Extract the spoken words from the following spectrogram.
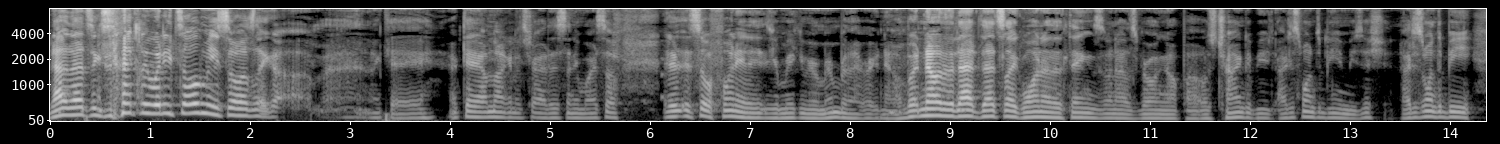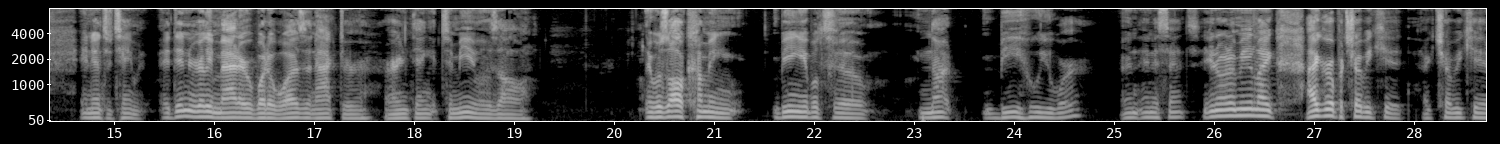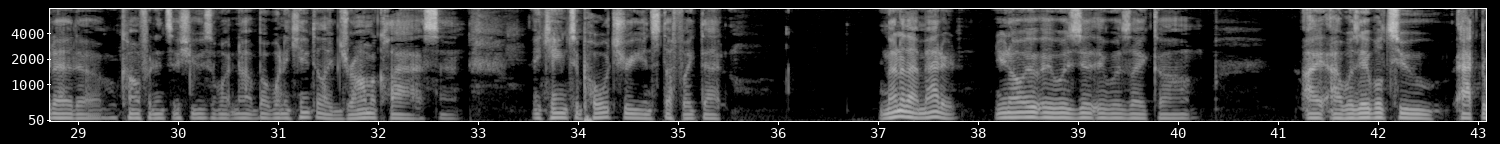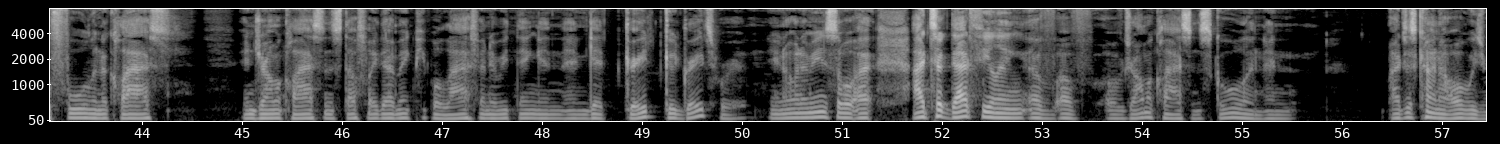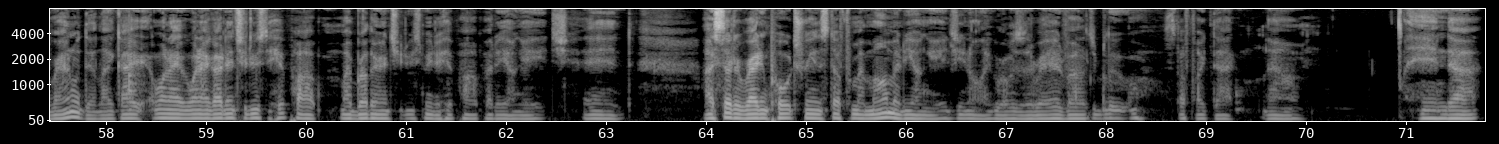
that, that's exactly what he told me. So I was like, oh man, okay, okay, I'm not gonna try this anymore. So it, it's so funny that you're making me remember that right now. But no, that that's like one of the things when I was growing up. I was trying to be. I just wanted to be a musician. I just wanted to be in entertainment. It didn't really matter what it was, an actor or anything. To me, it was all. It was all coming, being able to not be who you were in, in a sense. You know what I mean? Like I grew up a chubby kid. Like chubby kid I had um, confidence issues and whatnot. But when it came to like drama class and it came to poetry and stuff like that, none of that mattered. You know, it, it was it was like um, I I was able to act a fool in a class in drama class and stuff like that, make people laugh and everything, and and get great good grades for it. You know what I mean? So I I took that feeling of of of drama class in school and and I just kind of always ran with it. Like I when I when I got introduced to hip hop, my brother introduced me to hip hop at a young age, and I started writing poetry and stuff for my mom at a young age. You know, like roses are red, violets are blue, stuff like that. Now, and uh,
